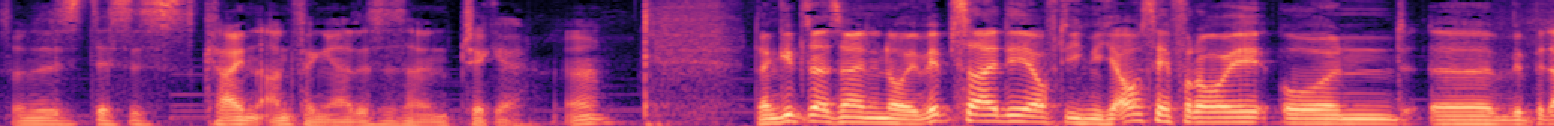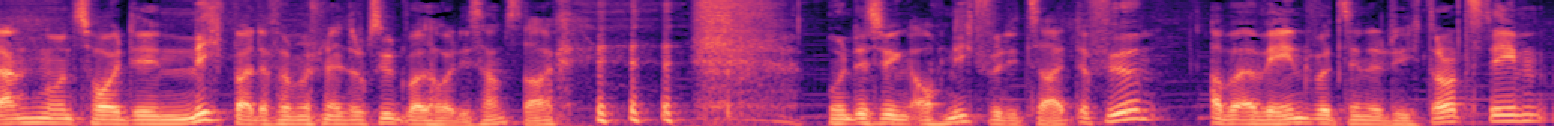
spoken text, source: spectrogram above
sondern das, das ist kein Anfänger, das ist ein Checker. Ja? Dann gibt es also eine neue Webseite, auf die ich mich auch sehr freue. Und äh, wir bedanken uns heute nicht bei der Firma Schnelldruck Süd, weil heute ist Samstag. und deswegen auch nicht für die Zeit dafür. Aber erwähnt wird sie natürlich trotzdem.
